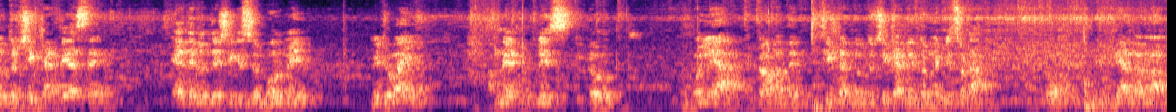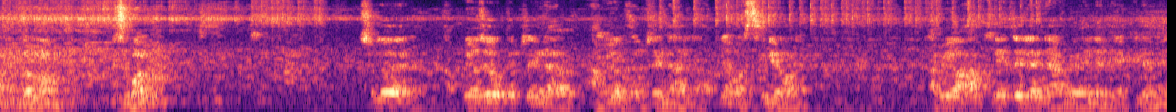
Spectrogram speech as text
নতুন শিক্ষার্থী আছে, এদের উদ্দেশ্যে কিছু বলবে। মিঠু ভাই, আপনি একটু প্লিজ একটু বলিয়া একটু আমাদের শিক্ষা নতুন শিক্ষার্থীর জন্য কিছুটা জ্ঞান জন্য কিছু বলবেন। আসলে আপনিও যে যেহেতু ট্রেনার আমিও একজন ট্রেনার আপনি আমার সিনিয়র আমিও আপনি যে লাইনে আমিও এই লাইনে একই লাইনে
